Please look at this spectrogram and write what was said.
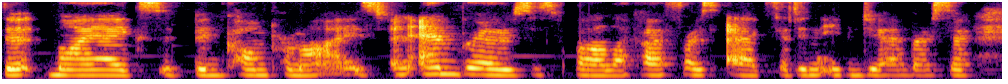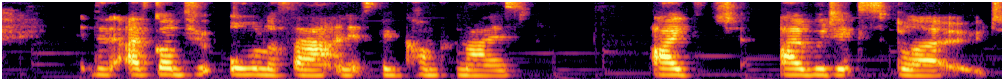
that my eggs have been compromised and embryos as well, like I froze eggs, I didn't even do embryos. So I've gone through all of that and it's been compromised. I, I would explode.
